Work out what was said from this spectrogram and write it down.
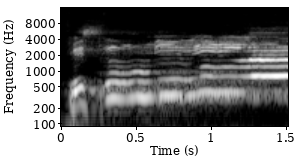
بسم الله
